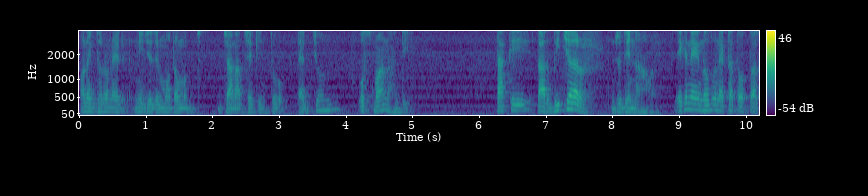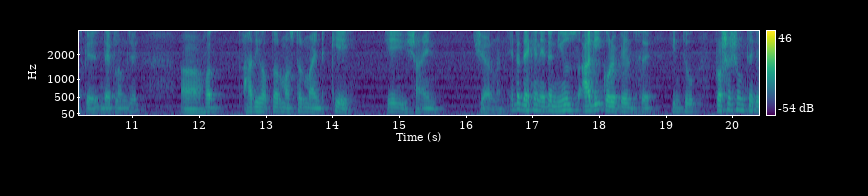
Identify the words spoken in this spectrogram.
অনেক ধরনের নিজেদের মতামত জানাচ্ছে, কিন্তু একজন ওসমান হাদি, তাকে তার বিচার যদি না হয়, এখানে নতুন একটা তথ্য আজকে দেখলাম যে হদ- হত্যার মাস্টার মাইন্ড কে? এই শাইন চেয়ারম্যান। এটা দেখেন, এটা নিউজ আগেই করে ফেলছে, কিন্তু প্রশাসন থেকে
